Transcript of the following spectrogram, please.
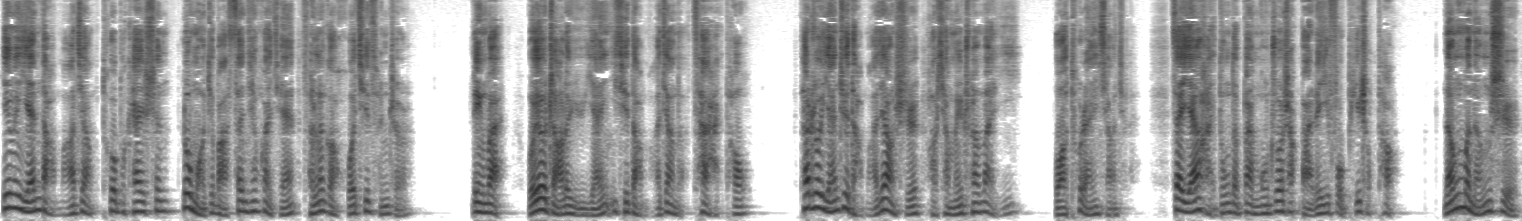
因为严打麻将脱不开身，陆某就把三千块钱存了个活期存折。另外，我又找了与严一起打麻将的蔡海涛，他说严去打麻将时好像没穿外衣。我突然想起来，在严海东的办公桌上摆着一副皮手套。能不能是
